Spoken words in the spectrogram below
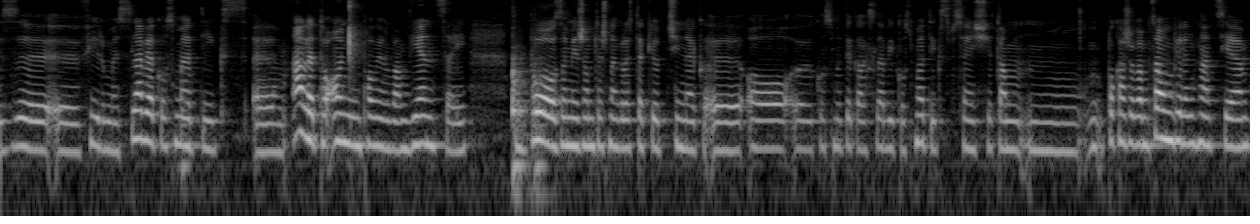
z y, firmy Slavia Cosmetics, ale to o nim powiem Wam więcej, bo zamierzam też nagrać taki odcinek y, o y, kosmetykach Slavia Cosmetics, w sensie tam mm, pokażę Wam całą pielęgnację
